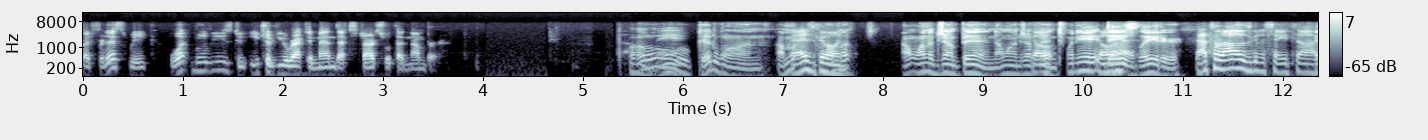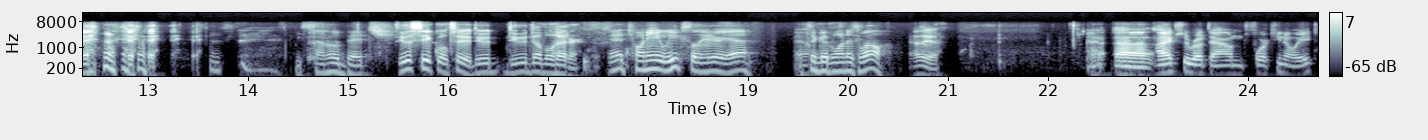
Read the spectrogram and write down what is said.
but for this week, what movies do each of you recommend that starts with a number? oh, man. good one. I'm, That is I'm going- a- I want to jump in. I want to jump Go- in. 28 days ahead. later. That's what I was gonna say, Todd. you son of a bitch. Do the sequel too. Do do a double header. Yeah, 28 weeks later, yeah, that's a good one as well. Hell yeah. Uh, I actually wrote down 1408,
